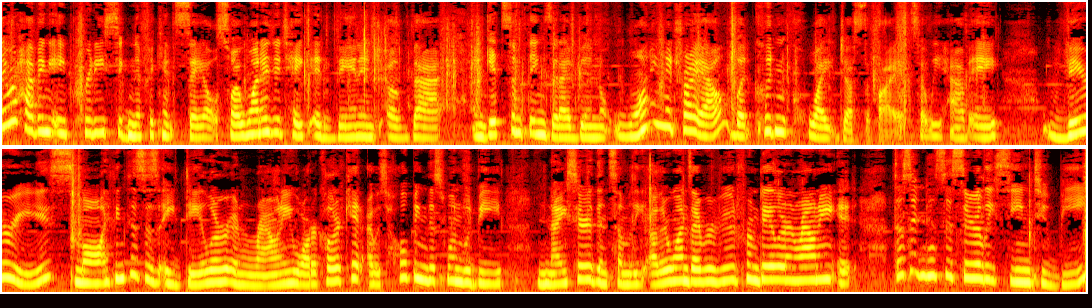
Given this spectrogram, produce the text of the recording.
They were having a pretty significant sale. So I wanted to take advantage of that and get some things that I've been wanting to try out, but couldn't quite justify it. So we have a very small, I think this is a Daler and Rowney watercolor kit. I was hoping this one would be nicer than some of the other ones I reviewed from Daler and Rowney. It doesn't necessarily seem to be,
